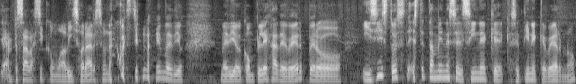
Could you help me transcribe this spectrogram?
ya empezaba así como a visorarse una cuestión medio, medio compleja de ver, pero insisto, este, este también es el cine que, se tiene que ver, ¿no?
